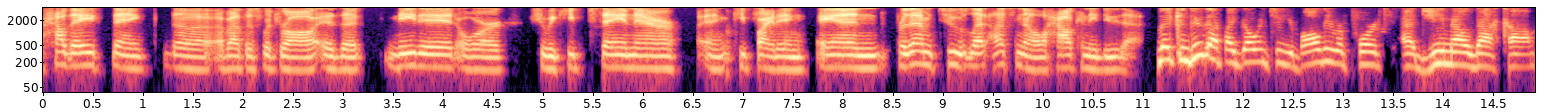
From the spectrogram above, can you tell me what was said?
how they think the about this withdrawal. Is it needed or should we keep staying there and keep fighting? And for them to let us know how can they do that? They can do that by going to Ubaldi Reports at gmail.com.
